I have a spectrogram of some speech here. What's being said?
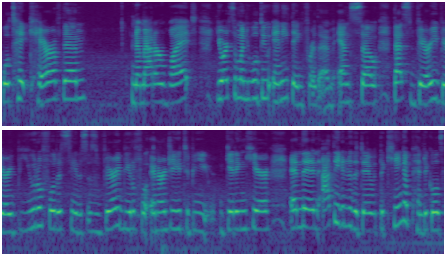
will take care of them no matter what, you're someone who will do anything for them. And so that's very, very beautiful to see. This is very beautiful energy to be getting here. And then at the end of the day, with the King of Pentacles,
